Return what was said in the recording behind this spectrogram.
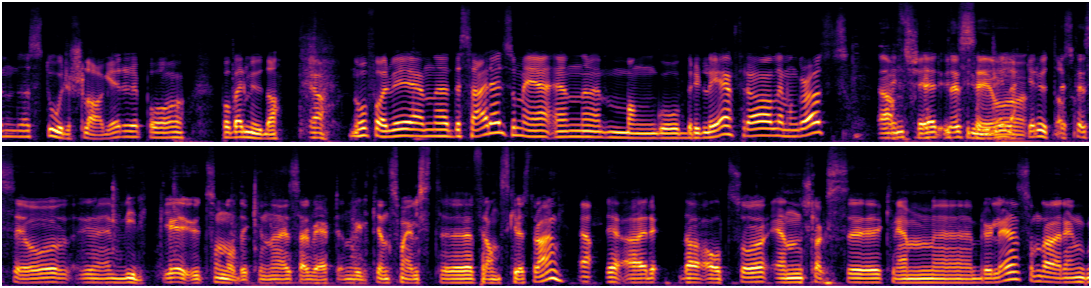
en storslager på, på Bermuda. Ja. Nå får vi en eh, dessert her, som er en mangobrylé mangobrulé fra lemongrass. Den ser utrolig jo- lekker ut, altså. Dette ser jo eh, virkelig ut som noe de kunne servert en hvilken som helst eh, fransk restaurant. Ja. Det er da altså en slags crème brulé, som da er en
